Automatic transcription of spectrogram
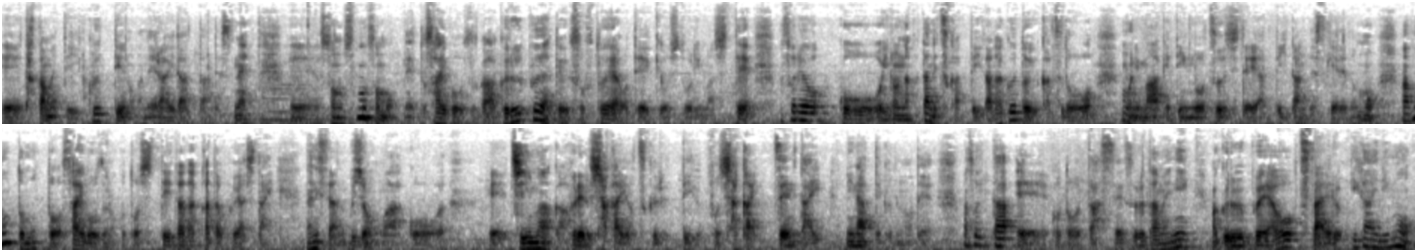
えー高めていくっていうのが狙いだったんですね、えーそのそもそも、えっとサイボーズがグループウェアというソフトウェアを提供しておりましてそれをこういろんな方に使っていただくという活動を主にマーケティングを通じてやっていたんですけれども、まあ、まもっともっとサイボーズのことを知っていただく方を増やしたい。何せあのビジョンはこうえーチームワークあふれる社会を作るっていうう社会全体になってくるので、まあ、そういった、えーことを達成するために、まあ、グループウェアを伝える以外にも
